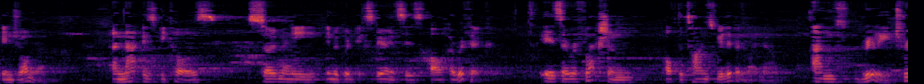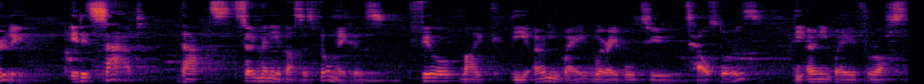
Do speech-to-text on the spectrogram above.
in genre? And that is because so many immigrant experiences are horrific. It's a reflection of the times we live in right now. And really, truly, it is sad that so many of us as filmmakers feel like the only way we're able to tell stories, the only way for us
